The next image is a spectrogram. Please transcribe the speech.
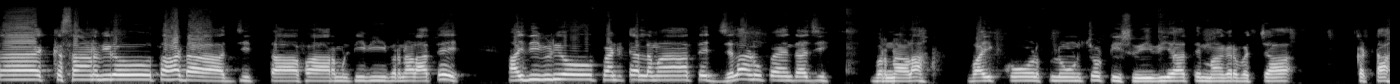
ਹੈ ਕਿਸਾਨ ਵੀਰੋ ਤੁਹਾਡਾ ਜੀਤਾ ਫਾਰਮ ਟੀਵੀ ਬਰਨਾਲਾ ਤੇ ਅੱਜ ਦੀ ਵੀਡੀਓ ਪਿੰਡ ਢਲਵਾਂ ਤੇ ਜ਼ਿਲ੍ਹਾ ਨੂੰ ਪੈਂਦਾ ਜੀ ਬਰਨਾਲਾ। ਬਾਈ ਕੋਲ ਪਲੂਣ ਝੋਟੀ ਸੂਈ ਵੀ ਆ ਤੇ ਮਗਰ ਬੱਚਾ ਕੱਟਾ।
